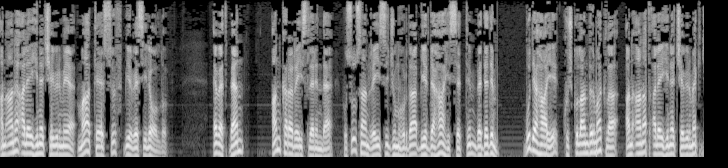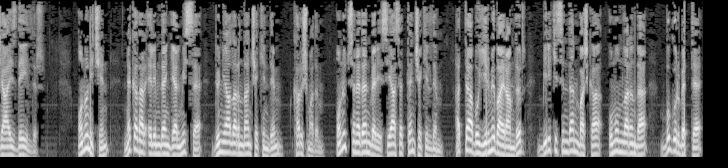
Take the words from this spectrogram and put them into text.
anane aleyhine çevirmeye ma teessüf bir vesile oldu. Evet ben Ankara reislerinde hususan reisi cumhurda bir deha hissettim ve dedim bu dehayı kuşkulandırmakla ananat aleyhine çevirmek caiz değildir. Onun için ne kadar elimden gelmişse dünyalarından çekindim, karışmadım. 13 seneden beri siyasetten çekildim. Hatta bu 20 bayramdır bir ikisinden başka umumlarında bu gurbette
